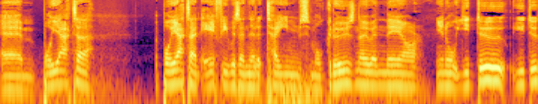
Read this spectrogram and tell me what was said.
Um, Boyata, Boyata and Efe was in there at times. Mulgrew's now in there. You know, you do you do,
